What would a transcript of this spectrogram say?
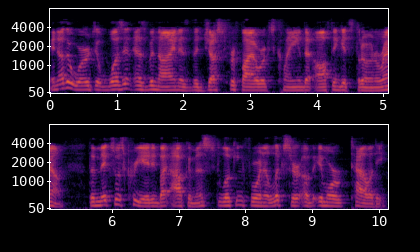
In other words, it wasn't as benign as the just for fireworks claim that often gets thrown around. The mix was created by alchemists looking for an elixir of immortality.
